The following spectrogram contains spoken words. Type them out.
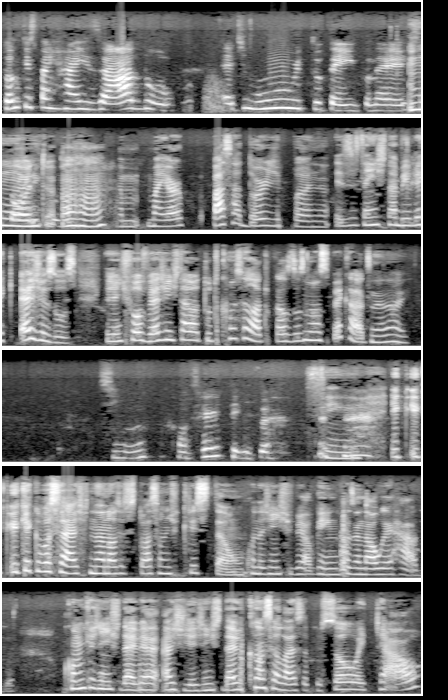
tanto que está enraizado é de muito tempo, né? Histórico. Muito, uhum. O maior passador de pano existente na Bíblia é Jesus. Se a gente for ver, a gente estava tudo cancelado por causa dos nossos pecados, né, Nai? Sim, com certeza. Sim. E o que, que você acha na nossa situação de cristão, quando a gente vê alguém fazendo algo errado? Como que a gente deve agir? A gente deve cancelar essa pessoa e tchau?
